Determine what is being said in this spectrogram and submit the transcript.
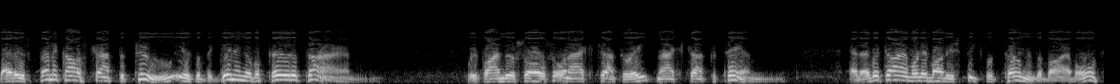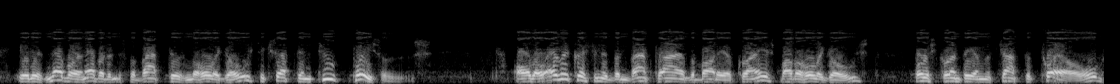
That is, Pentecost chapter 2 is the beginning of a period of time. We find this also in Acts chapter 8 and Acts chapter 10. And every time when anybody speaks with tongues in the Bible, it is never an evidence for baptism of the Holy Ghost except in two places. Although every Christian has been baptized in the body of Christ by the Holy Ghost, 1 Corinthians chapter 12,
